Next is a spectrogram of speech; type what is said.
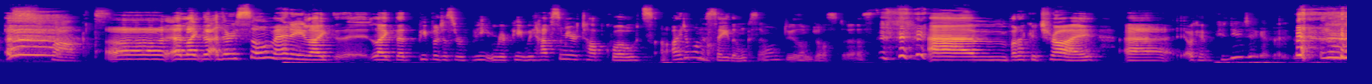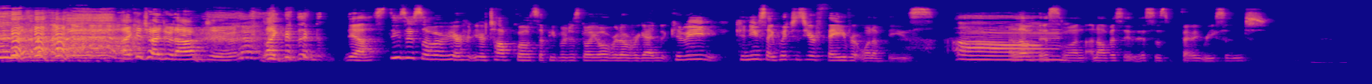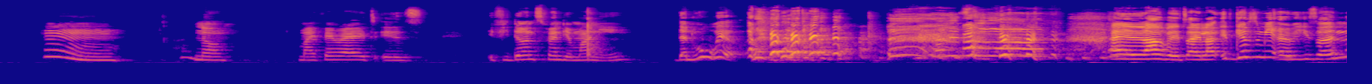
fucked. Uh, and like there's so many like like that people just repeat and repeat. We have some of your top quotes. I don't want to say them because I won't do them justice. um, but I could try. Uh, okay, can you take it? I can try to do it after you. Like, the, yeah, these are some of your your top quotes that people are just going over and over again. Can we? Can you say which is your favorite one of these? Um, I love this um, one, and obviously this is very recent. Hmm. No, my favorite is if you don't spend your money, then who will? I love it. I love it. Gives me a reason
